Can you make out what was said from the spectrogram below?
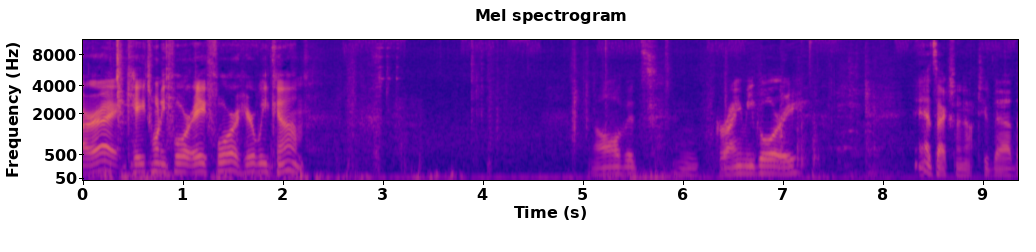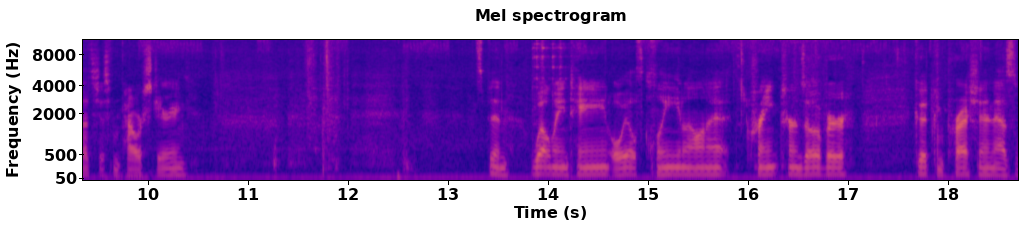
All right, K24A4, here we come. all of its grimy glory. Yeah, it's actually not too bad. That's just from power steering. It's been well maintained. Oil's clean on it. Crank turns over. Good compression, as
